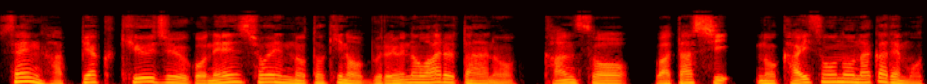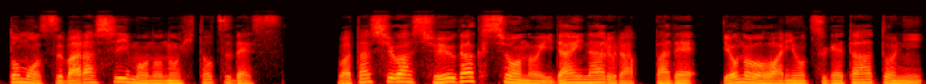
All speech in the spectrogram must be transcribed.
1895年初演の時のブルーノ・ワルターの感想、私の回想の中で最も素晴らしいものの一つです。私は修学賞の偉大なるラッパで世の終わりを告げた後に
